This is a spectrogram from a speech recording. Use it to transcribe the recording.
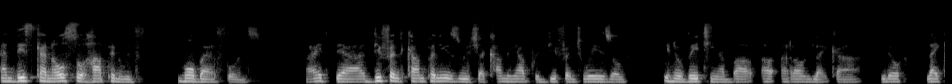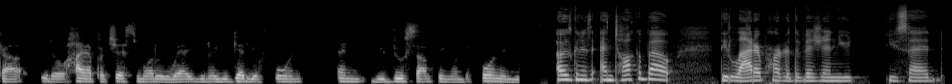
And this can also happen with mobile phones, right? There are different companies which are coming up with different ways of innovating about uh, around like a you know like a you know hire purchase model where you know you get your phone and you do something on the phone and you I was going to and talk about the latter part of the vision. You you said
